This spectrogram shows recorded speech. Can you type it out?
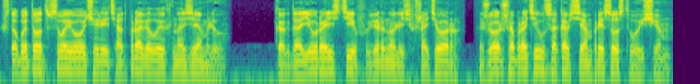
чтобы тот, в свою очередь, отправил их на Землю. Когда Юра и Стив вернулись в шатер, Жорж обратился ко всем присутствующим.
